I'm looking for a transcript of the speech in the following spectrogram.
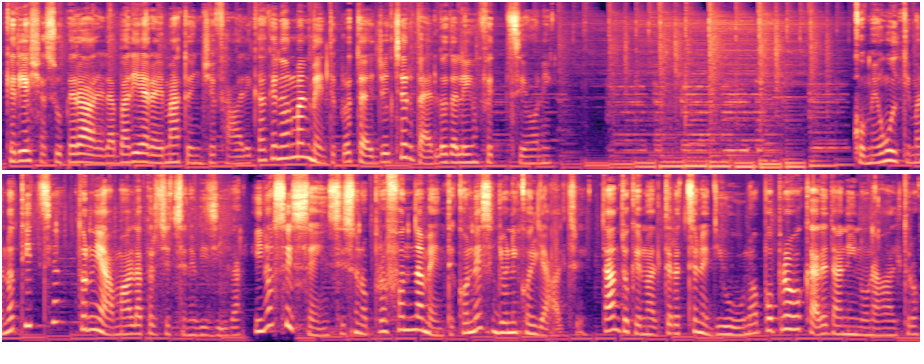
che riesce a superare la barriera ematoencefalica che normalmente protegge il cervello dalle infezioni. Come ultima notizia, torniamo alla percezione visiva. I nostri sensi sono profondamente connessi gli uni con gli altri, tanto che un'alterazione di uno può provocare danni in un altro.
